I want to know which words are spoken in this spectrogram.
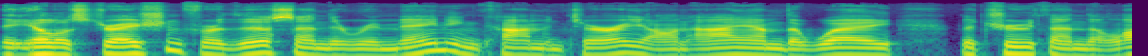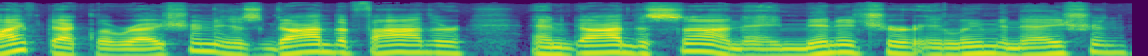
The illustration for this and the remaining commentary on I am the way, the truth, and the life declaration is God the Father and God the Son, a miniature illumination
